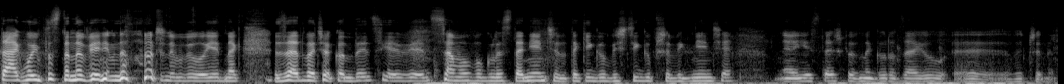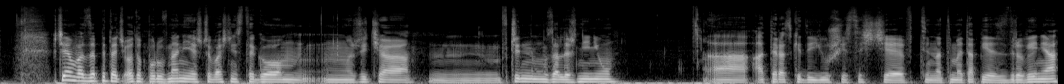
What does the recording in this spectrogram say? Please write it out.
Tak, moim postanowieniem noworocznym było jednak zadbać o kondycję, więc samo w ogóle stanięcie do takiego wyścigu, przebiegnięcie e, jest też pewnego rodzaju e, wyczynem. Chciałem was zapytać o to porównanie jeszcze właśnie z tego mm, życia mm, w czynnym uzależnieniu. A, a teraz, kiedy już jesteście na tym etapie zdrowienia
